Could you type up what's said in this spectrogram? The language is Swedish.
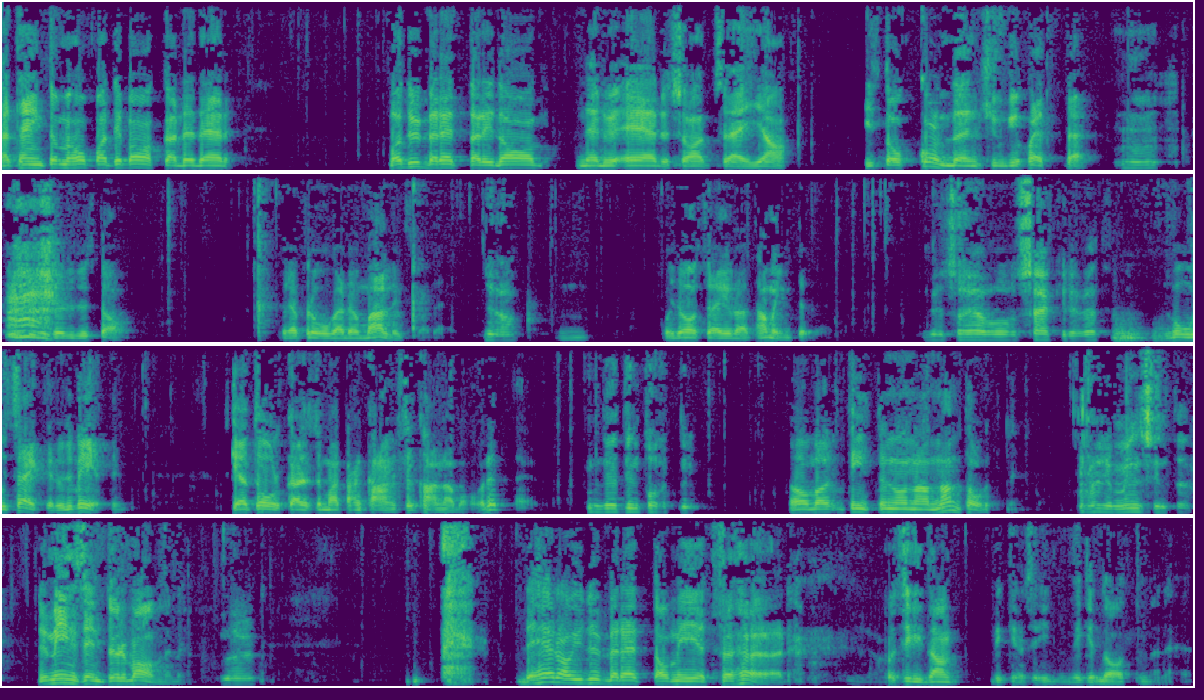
Jag tänkte om vi hoppar tillbaka det där. Vad du berättar idag när du är så att säga i Stockholm den 26. Mm. Så jag frågade om Alex var där. Ja, Och idag säger du att han var inte där. men så jag var säker, jag vet. Du var osäker och du vet inte. Ska jag tolka det som att han kanske kan ha varit där? Det är din tolkning. Ja, vad, finns det någon annan tolkning? Ja, Jag minns inte. Du minns inte hur det var med det? Nej. Det här har ju du berättat om i ett förhör. På sidan, vilken, sida, vilken datum är det här?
